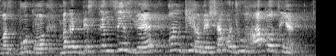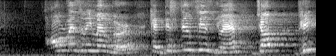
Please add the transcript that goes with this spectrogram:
مضبوط ہوں مگر ڈسٹنسز جو ہیں ان کی ہمیشہ وجوہات ہوتی ہیں۔ Always remember کہ ڈسٹنسز جو ہیں جب بھی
